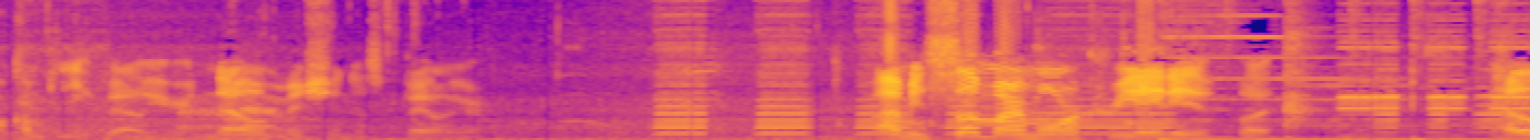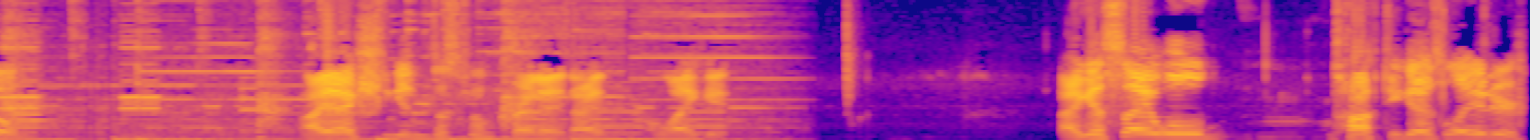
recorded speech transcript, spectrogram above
a complete failure. No mission is failure. I mean, some are more creative, but hell, I actually give this one credit. I, I like it. I guess I will talk to you guys later.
